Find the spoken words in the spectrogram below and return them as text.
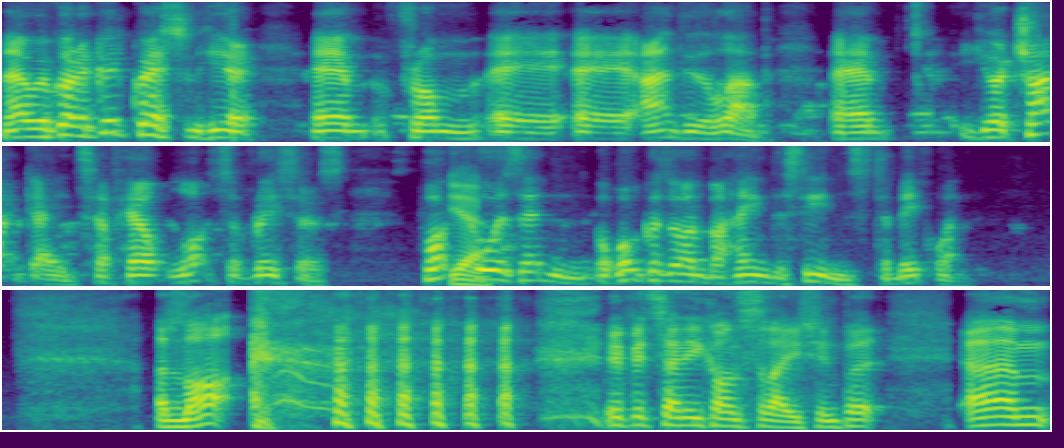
Now we've got a good question here um, from uh, uh, Andy the Lab. Um, your track guides have helped lots of racers. What Yeah. goes in? What goes on behind the scenes to make one? a lot if it's any consolation but um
